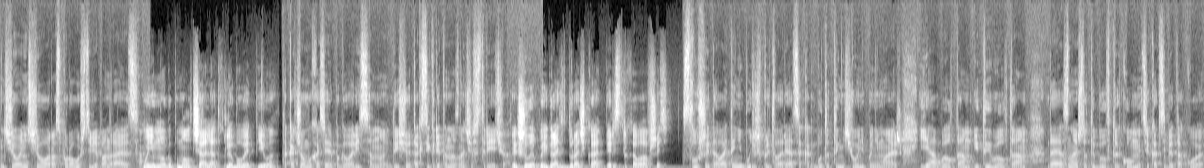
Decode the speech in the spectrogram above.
Ничего, ничего, распробуешь, тебе понравится. Мы немного помолчали, отхлебывая пиво. Так о чем вы хотели поговорить со мной? Да еще и так секретно назначив встречу. Решил я поиграть в дурачка, перестраховавшись. Слушай, давай ты не будешь притворяться, как будто ты ничего не понимаешь. Я был там, и ты был там. Да, я знаю, что ты был в той комнате. Как тебе такое?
